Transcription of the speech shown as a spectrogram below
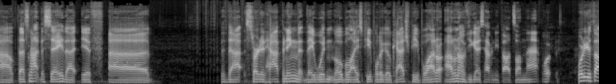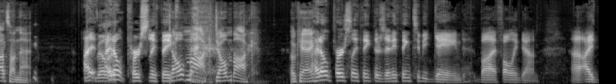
Uh, that's not to say that if uh, that started happening, that they wouldn't mobilize people to go catch people. I don't. I don't know if you guys have any thoughts on that. What What are your thoughts on that? I, I don't personally think. Don't mock. Don't mock. Okay. I don't personally think there's anything to be gained by falling down. Uh, I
